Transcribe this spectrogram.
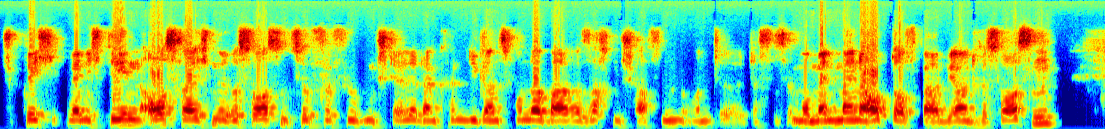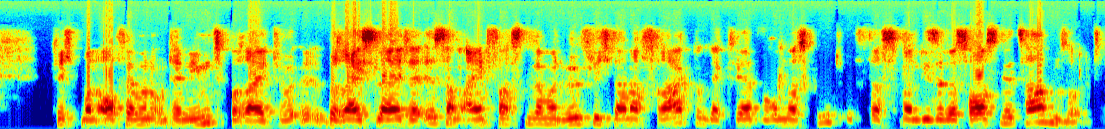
Sprich, wenn ich denen ausreichende Ressourcen zur Verfügung stelle, dann können die ganz wunderbare Sachen schaffen. Und äh, das ist im Moment meine Hauptaufgabe. Ja, und Ressourcen kriegt man auch, wenn man Unternehmensbereichsleiter ist, am einfachsten, wenn man höflich danach fragt und erklärt, warum das gut ist, dass man diese Ressourcen jetzt haben sollte.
